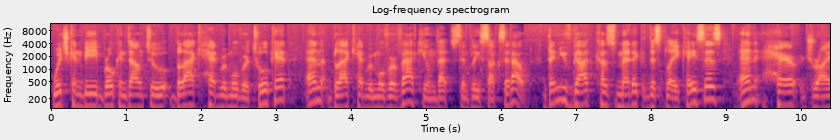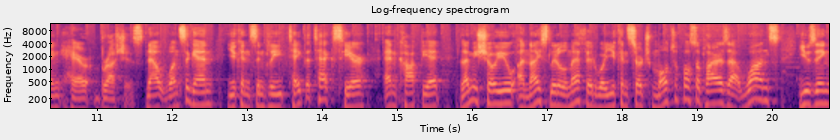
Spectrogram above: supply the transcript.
which can be broken down to blackhead remover toolkit and blackhead remover vacuum that simply sucks it out. Then you've got cosmetic display cases and hair drying hair brushes. Now, once again, you can simply take the text here and copy it. Let me show you a nice little method where you can search multiple suppliers at once using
